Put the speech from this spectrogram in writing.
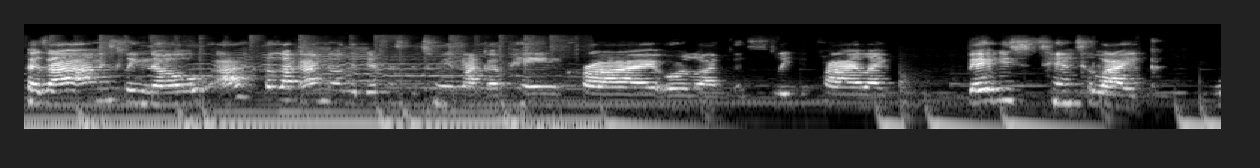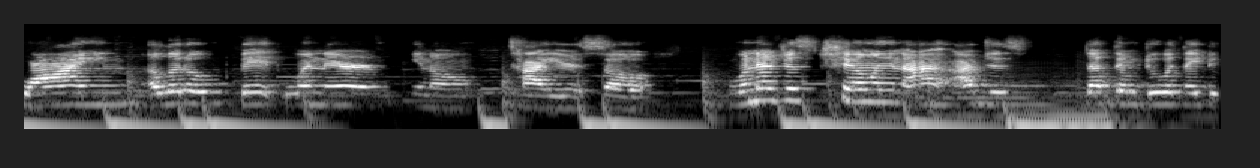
because I honestly know, I feel like I know the difference between like a pain cry or like a sleepy cry. Like babies tend to like whine a little bit when they're, you know, tired. So when they're just chilling, I, I just let them do what they do.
